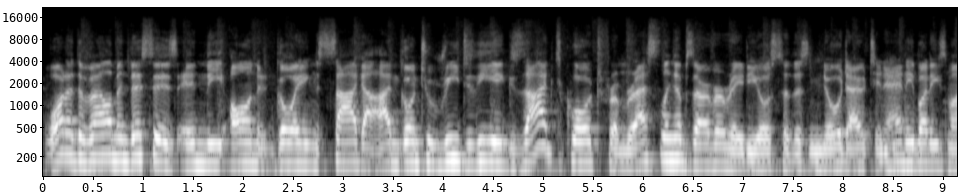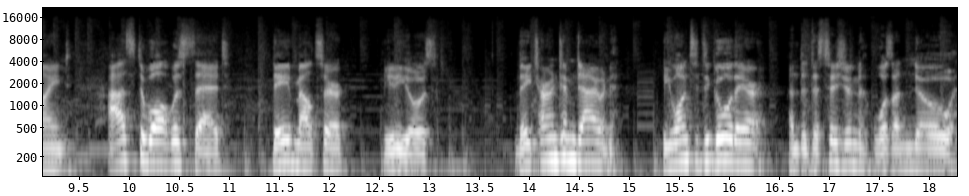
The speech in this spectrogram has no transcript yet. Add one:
What a development this is in the ongoing saga. I'm going to read the exact quote from Wrestling Observer Radio so there's no doubt in mm-hmm. anybody's mind as to what was said. Dave Meltzer, here he goes. They turned him down. He wanted to go there, and the decision was a no.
